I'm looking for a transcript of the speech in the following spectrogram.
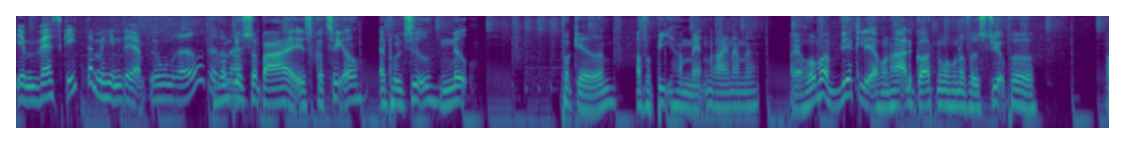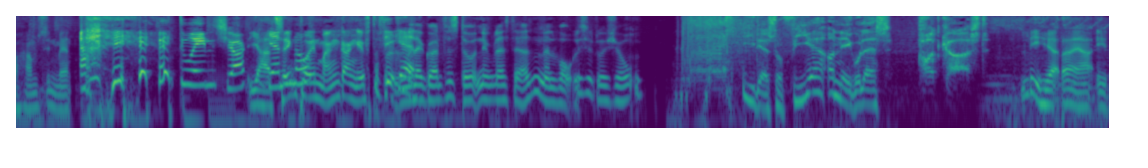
Jamen, hvad skete der med hende der? Blev hun reddet, eller Hun hvad? blev så bare eskorteret af politiet ned på gaden og forbi ham manden, regner med. Og jeg håber virkelig, at hun har det godt nu, at hun har fået styr på, på ham, sin mand. du er i chok Jeg har igen tænkt nu. på hende mange gange Det efterfølgende. kan jeg da godt forstå, Niklas. Det er også en alvorlig situation. Ida, Sofia og Nikolas podcast. Lige her, der er et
